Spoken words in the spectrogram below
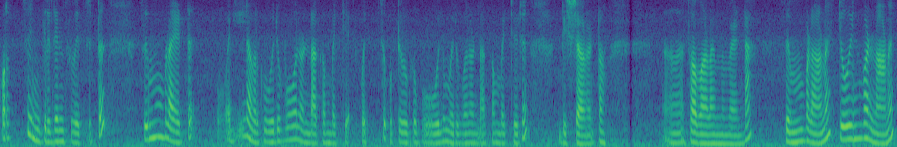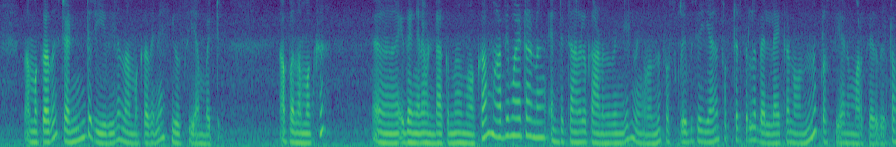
കുറച്ച് ഇൻഗ്രീഡിയൻസ് വെച്ചിട്ട് സിമ്പിളായിട്ട് എല്ലാവർക്കും ഒരുപോലെ ഉണ്ടാക്കാൻ പറ്റിയ കൊച്ചു കുട്ടികൾക്ക് പോലും ഒരുപോലെ ഉണ്ടാക്കാൻ പറ്റിയൊരു ഡിഷാണ് കേട്ടോ സവാള ഒന്നും വേണ്ട. സിമ്പിളാണ് ടു ഇൻ വൺ ആണ്. നമുക്കത് രണ്ട് രീതിയിൽ നമുക്കതിനെ യൂസ് ചെയ്യാൻ പറ്റും. അപ്പോൾ നമുക്ക് ഇതെങ്ങനെ ഉണ്ടാക്കുന്നത് നോക്കാം. ആദ്യമായിട്ടാണ് എന്റെ ചാനൽ കാണുന്നതെങ്കിൽ നിങ്ങളൊന്ന് സബ്സ്ക്രൈബ് ചെയ്യാനും തൊട്ടടുത്തുള്ള ബെല്ലൈക്കൺ ഒന്ന് പ്രസ് ചെയ്യാനും മറക്കരുത് കേട്ടോ.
